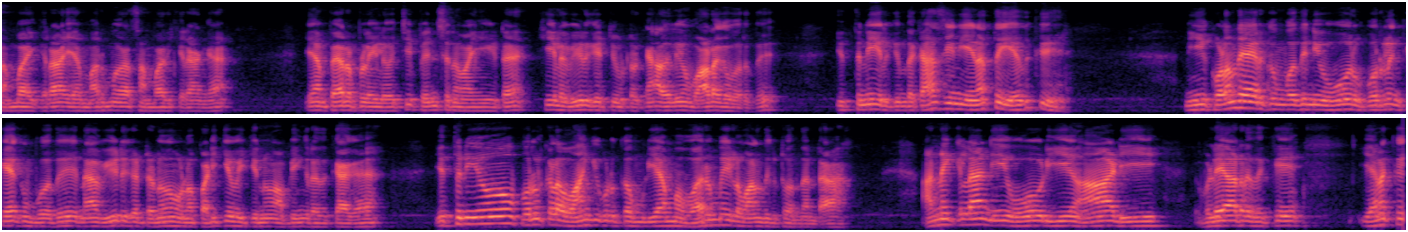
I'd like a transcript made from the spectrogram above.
சம்பாதிக்கிறான். என் மருமக சம்பாதிக்கிறாங்க. என் பேர பிள்ளைகளை வச்சு பென்ஷனை வாங்கிக்கிட்டேன். கீழே வீடு கட்டி விட்ருக்கேன் அதுலேயும் வாடகை வருது. இத்தனையும் இருக்குது இந்த காசு நீ இனத்தை எதுக்கு? நீ குழந்தையா இருக்கும்போது நீ ஒவ்வொரு பொருளும் கேட்கும்போது நான் வீடு கட்டணும் உன்னை படிக்க வைக்கணும் அப்படிங்கிறதுக்காக எத்தனையோ பொருட்களை வாங்கி கொடுக்க முடியாமல் வறுமையில் வாழ்ந்துக்கிட்டு வந்தேன்டா. அன்னைக்கெல்லாம் நீ ஓடி ஆடி விளையாடுறதுக்கு எனக்கு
